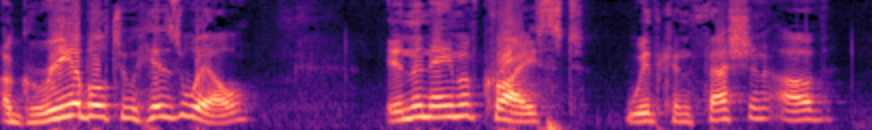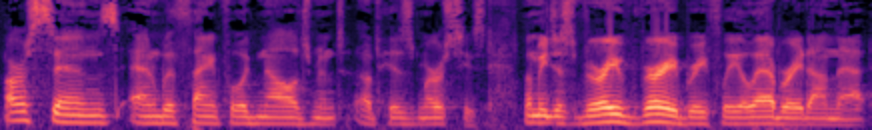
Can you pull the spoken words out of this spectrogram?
agreeable to His will in the name of Christ with confession of our sins and with thankful acknowledgement of His mercies. Let me just very, very briefly elaborate on that.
